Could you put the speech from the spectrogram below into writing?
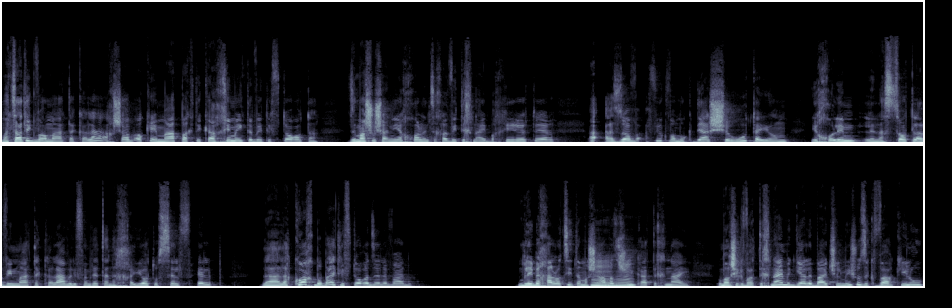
מצאתי כבר מה התקלה, עכשיו אוקיי, מה הפרקטיקה הכי מיטבית לפתור אותה? זה משהו שאני יכול, אני צריך להביא טכנאי בכיר יותר. עזוב, אפילו כבר מוקדי השירות היום יכולים לנסות להבין מה התקלה ולפעמים לתת הנחיות או סלף הלפ ללקוח בבית לפתור את זה לבד. בלי בכלל להוציא את המשאב הזה מהמם. שנקרא טכנאי. כלומר, כשכבר טכנאי מגיע לבית של מישהו זה כבר כאילו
